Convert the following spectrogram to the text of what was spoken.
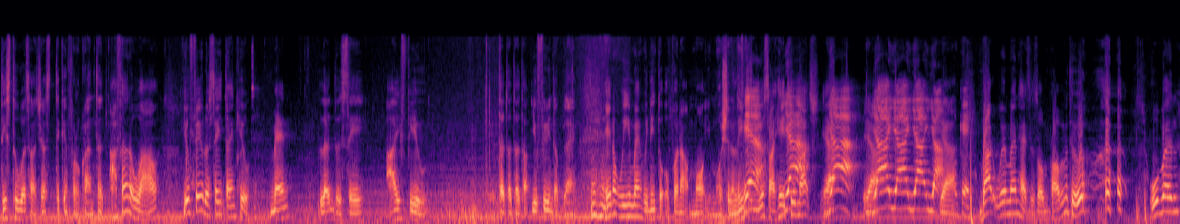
these two words are just taken for granted. After a while, you fail to say thank you. Men, learn to say, I feel. Da, da, da, da. You fill in the blank. Mm-hmm. You know, women, we need to open up more emotionally. Yeah. Because I hate yeah. too much. Yeah. Yeah. Yeah. Yeah. Yeah. Yeah. Okay. But women has its own problem too. Women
